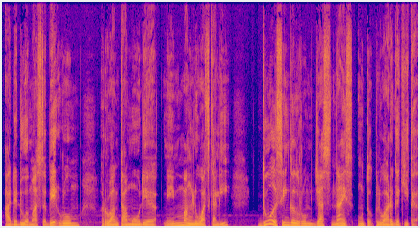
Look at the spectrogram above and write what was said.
Ada dua master bedroom. Ruang tamu dia memang luas sekali. Dua single room just nice untuk keluarga kita.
